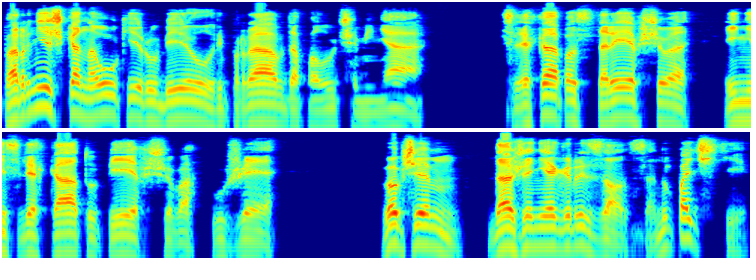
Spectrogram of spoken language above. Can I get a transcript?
Парнишка науки рубил и правда получше меня, слегка постаревшего и не слегка тупевшего уже. В общем, даже не огрызался, ну почти.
